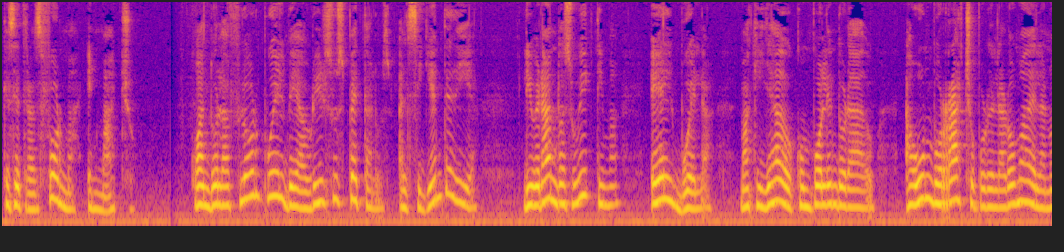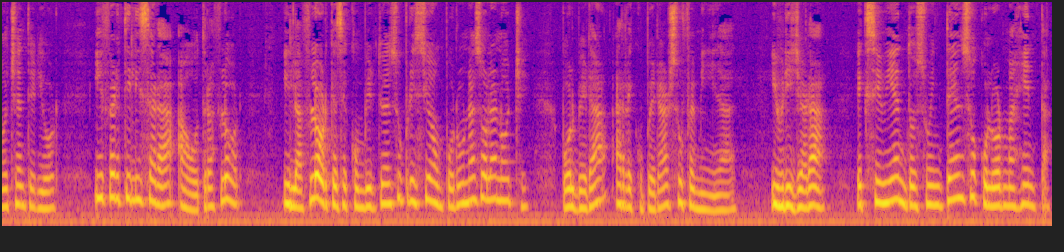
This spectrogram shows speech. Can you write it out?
que se transforma en macho. Cuando la flor vuelve a abrir sus pétalos al siguiente día, liberando a su víctima, él vuela, maquillado con polen dorado, aún borracho por el aroma de la noche anterior, y fertilizará a otra flor, y la flor que se convirtió en su prisión por una sola noche volverá a recuperar su feminidad y brillará, exhibiendo su intenso color magenta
